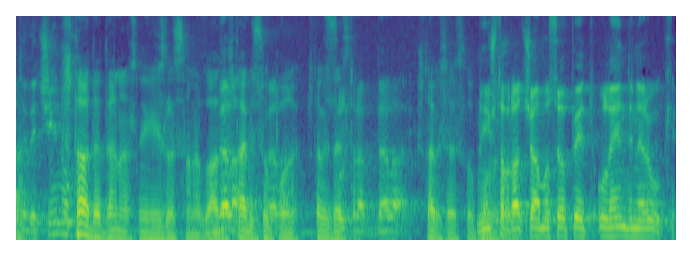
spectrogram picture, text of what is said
toga? većinu, Šta da danas nije izglasana vlada? šta bi se upolo... Šta bi se sutra Belaj. Šta bi se desilo u ponoć? Ništa, vraćamo se opet u Lendine ruke.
